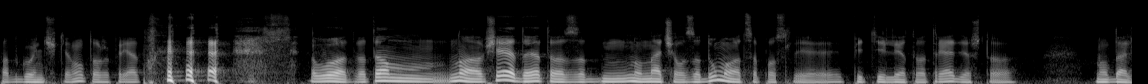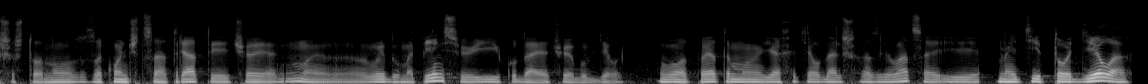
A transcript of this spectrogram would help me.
подгончики, ну, тоже приятно. Вот, потом, ну, а вообще я до этого, ну, начал задумываться после пяти лет в отряде, что, ну, дальше что, ну, закончится отряд, и что я, ну, э, выйду на пенсию, и куда я, что я буду делать. Вот, поэтому я хотел дальше развиваться и найти то дело,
